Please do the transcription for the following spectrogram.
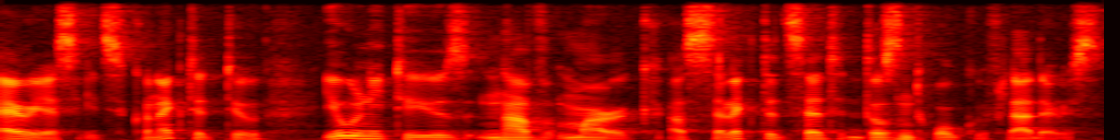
areas it's connected to, you will need to use nav mark, as selected set doesn't work with ladders.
